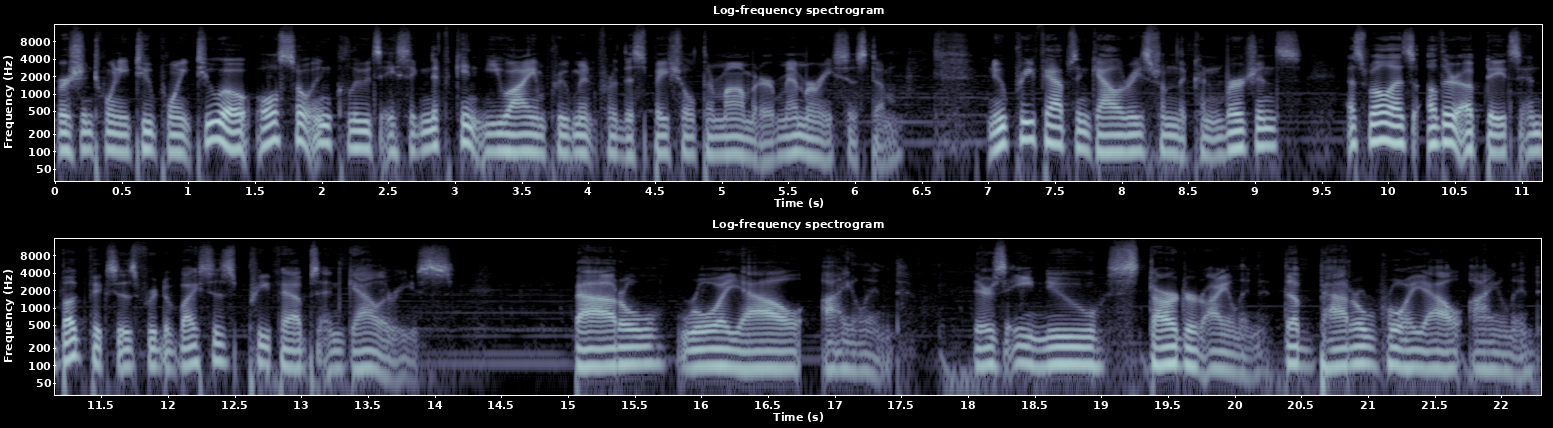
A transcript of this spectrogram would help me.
Version 22.20 also includes a significant UI improvement for the spatial thermometer memory system, new prefabs and galleries from the Convergence, as well as other updates and bug fixes for devices, prefabs, and galleries. Battle Royale Island there's a new starter island, the Battle Royale Island.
